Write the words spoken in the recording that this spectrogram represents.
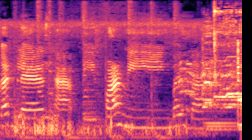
God bless. Happy farming. Bye-bye.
